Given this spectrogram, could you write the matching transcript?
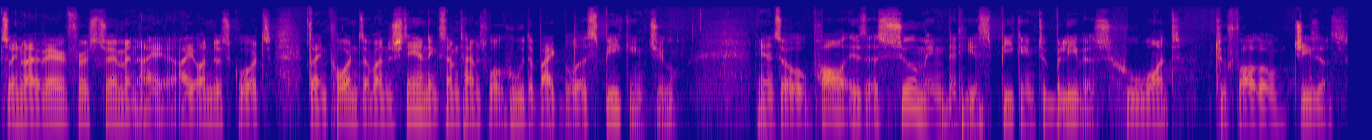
So, in my very first sermon, I, I underscored the importance of understanding sometimes what, who the Bible is speaking to. And so, Paul is assuming that he is speaking to believers who want to follow Jesus.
